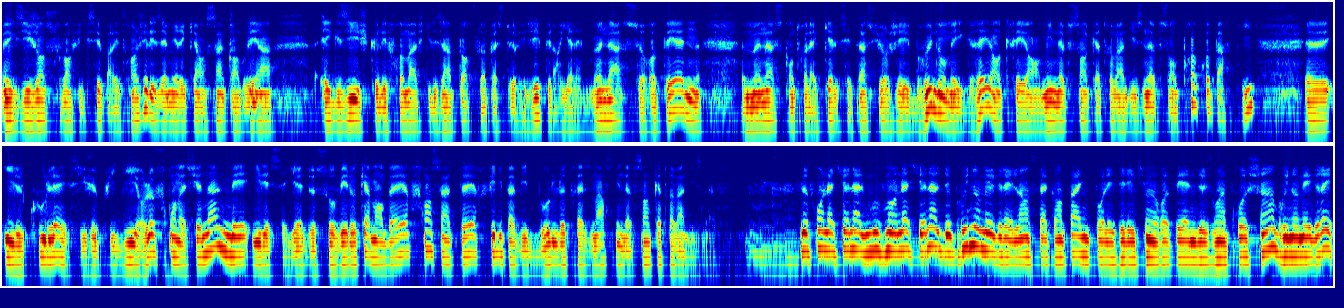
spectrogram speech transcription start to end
Exigence souvent fixée par l'étranger. Les Américains en 51 exigent que les fromages qu'ils importent soient pasteurisés. Puis alors il y a la menace européenne, menace contre laquelle s'est insurgé Bruno Maigret en créant en 1999 son propre parti. Euh, il coulait, si je puis dire, le Front National, mais il essayait de sauver le camembert. France Inter, Philippe Abitboul, le 13 mars 1999. Le Front National, mouvement national de Bruno Maigret, lance sa campagne pour les élections européennes de juin prochain. Bruno Maigret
